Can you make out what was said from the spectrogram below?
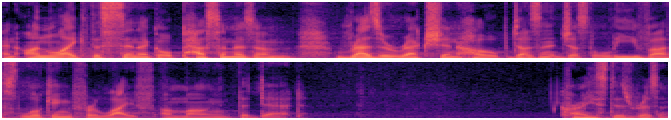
And unlike the cynical pessimism, resurrection hope doesn't just leave us looking for life among the dead. Christ is risen.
